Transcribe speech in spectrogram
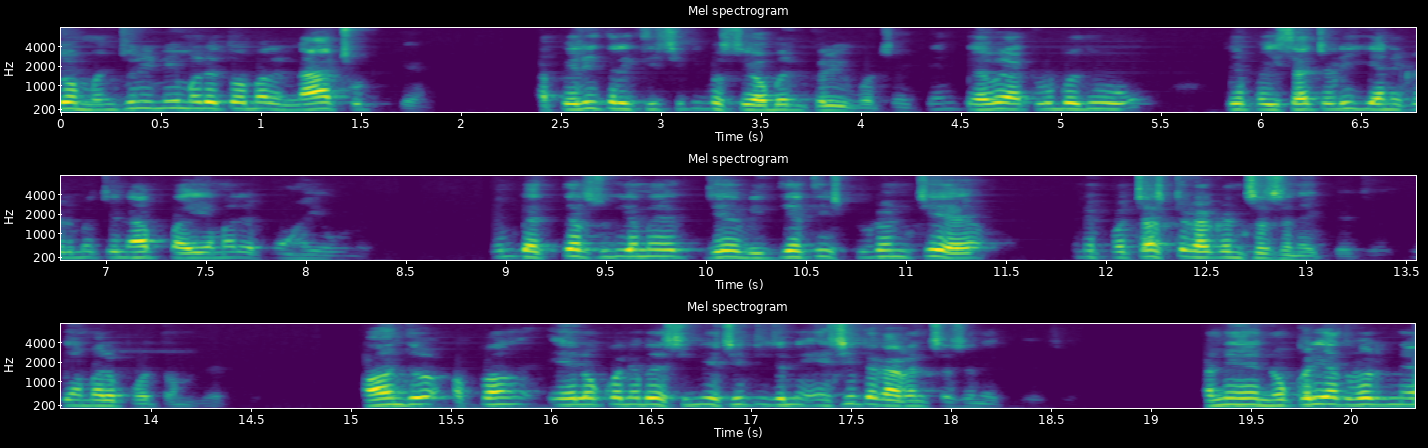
જો મંજૂરી નહીં મળે તો અમારે ના છૂટકે. આ પહેલી તારીખથી બસ સેવા બંધ કરવી પડશે. કેમ કે હવે આટલું બધું જે પૈસા ચડી ગયા અને કર્મચારીને આપવા એ અમારે પહોંચાય એવું નથી. કેમ કે અત્યાર સુધી અમે જે વિદ્યાર્થી સ્ટુડન્ટ છે, એને પચાસ ટકા કન્સેશન આપીએ છીએ એ અમારે પોતાનું છે. અંધ, અપંગ, એ લોકોને બધા સિનિયર સિટીઝનને એંસી ટકા કન્સેશન આપીએ છીએ અને નોકરિયાત વર્ગને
